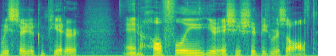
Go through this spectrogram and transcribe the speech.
restart your computer, and hopefully your issue should be resolved.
